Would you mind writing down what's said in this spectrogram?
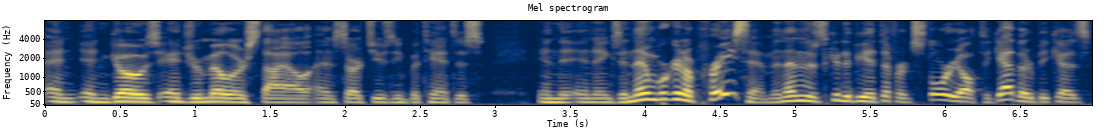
and and goes Andrew Miller style and starts using Betances in the innings, and then we're going to praise him, and then there's going to be a different story altogether because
